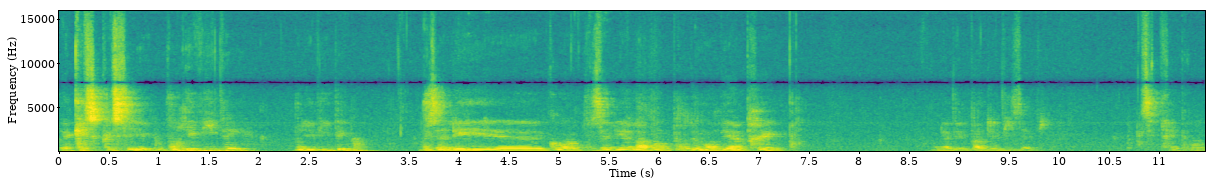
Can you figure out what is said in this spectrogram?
Qu'est-ce que c'est? Vous les vivez. Vous les vivez. Vous allez, euh, quoi, vous allez à la banque pour demander un prêt? Vous n'avez pas de vis-à-vis. C'est très grave.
